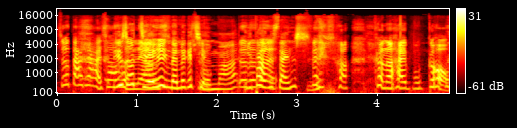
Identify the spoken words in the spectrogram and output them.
就大家还是要，比如说捷运的那个钱吗？一趟三十，可能还不够，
